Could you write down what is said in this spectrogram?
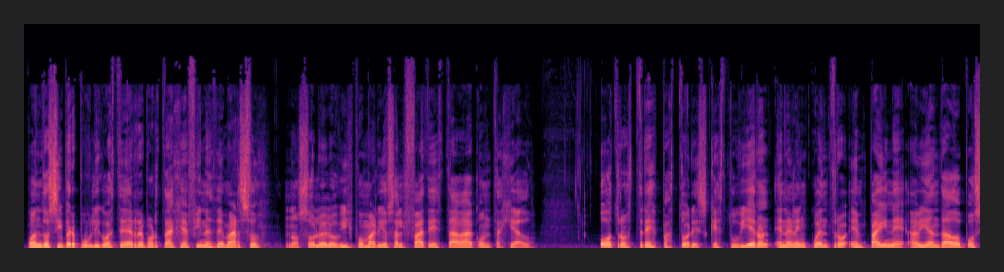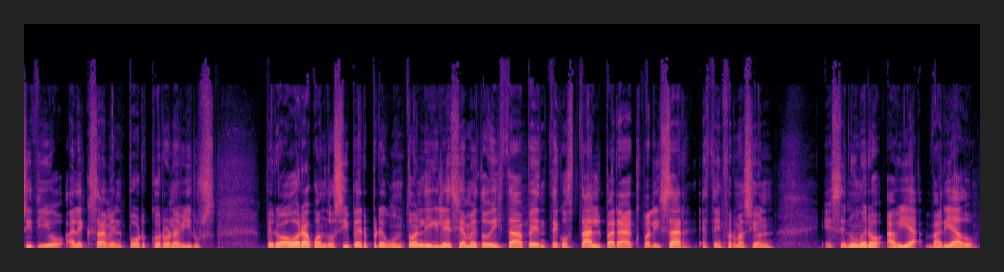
Cuando CIPER publicó este reportaje a fines de marzo, no solo el obispo Mario Salfate estaba contagiado. Otros tres pastores que estuvieron en el encuentro en Paine habían dado positivo al examen por coronavirus. Pero ahora, cuando CIPER preguntó en la iglesia metodista pentecostal para actualizar esta información, ese número había variado.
